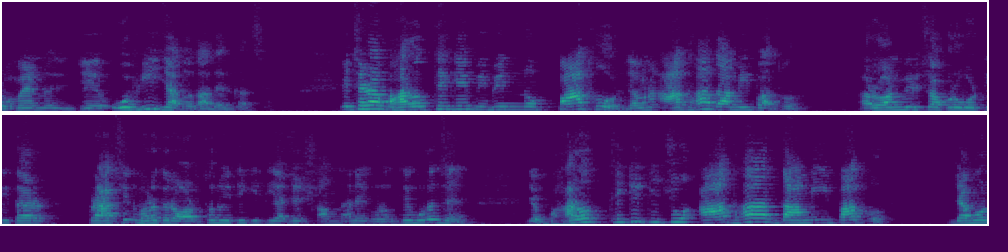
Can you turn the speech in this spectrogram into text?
রোমান যে অভিজাত তাদের কাছে। এছাড়া ভারত থেকে বিভিন্ন পাথর, যেমন আধা দামি পাথর, রণবীর চক্রবর্তী তার প্রাচীন ভারতের অর্থনৈতিক ইতিহাসের সন্ধানে গ্রন্থে বলেছেন যে ভারত থেকে কিছু আধা দামি পাথর, যেমন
